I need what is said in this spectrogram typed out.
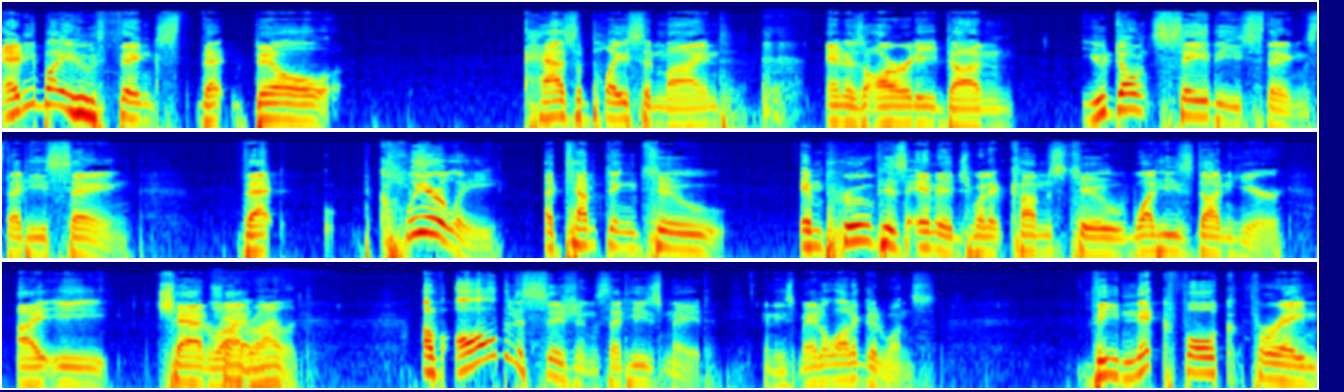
anybody who thinks that Bill has a place in mind and has already done. You don't say these things that he's saying that clearly attempting to improve his image when it comes to what he's done here, i.e., Chad, Chad Ryland. Ryland. Of all the decisions that he's made, and he's made a lot of good ones, the Nick Folk for a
